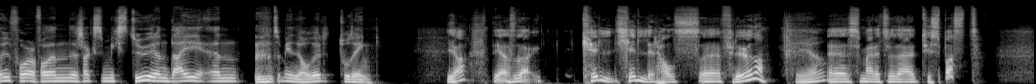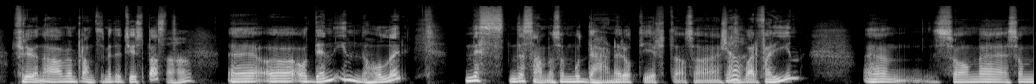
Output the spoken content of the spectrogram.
hun får i hvert fall en slags mikstur, en deig, en, som inneholder to ting. Ja, det er altså da kjellerhalsfrø, da, Ja. eh, som er rett og slett er tyspast. Frøene av en plante som heter tyspast. Aha. Og, og den inneholder nesten det samme som moderne rottegift, altså en slags Ja. varfarin, eh, som, eh, som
